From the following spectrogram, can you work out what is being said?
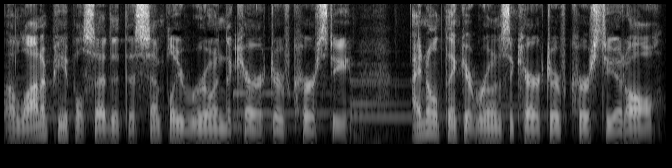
A lot of people said that this simply ruined the character of Kirsty. I don't think it ruins the character of Kirsty at all.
